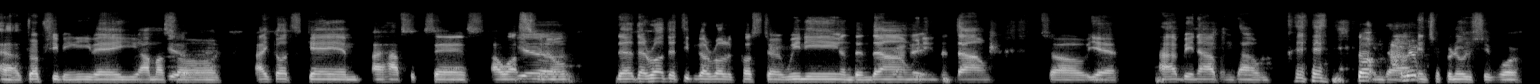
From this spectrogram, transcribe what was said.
uh, dropshipping, eBay, Amazon. I got scammed. I have success. I was, you know, the the typical roller coaster, winning and then down, Right. winning and down. So yeah, I've been up and down so in the remember, entrepreneurship world.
